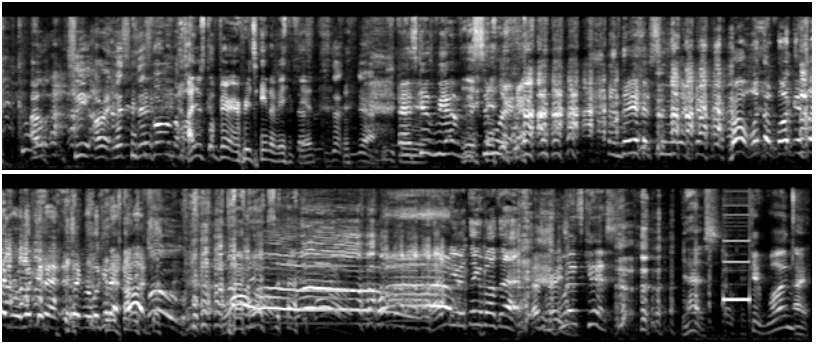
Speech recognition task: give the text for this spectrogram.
I, see, all right, let's let's go on the I just compare everything to me, kid. that- yeah. It's because we have the similar hair, and they have similar hair. Bro, what the fuck? It's like we're looking at. It's like we're looking at us. Whoa! Whoa! I didn't even think about that. That's crazy. Let's kiss. Yes. Okay, one, All right.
